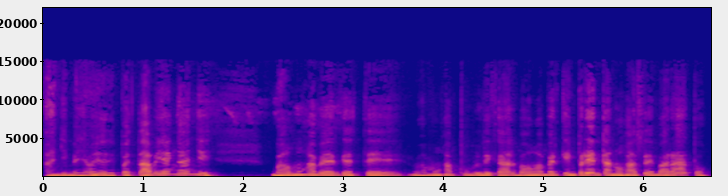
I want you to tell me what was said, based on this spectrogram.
Angie me llamó y yo dije, pues está bien, Angie. Vamos a ver que este, vamos a publicar, vamos a ver qué imprenta nos hace barato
